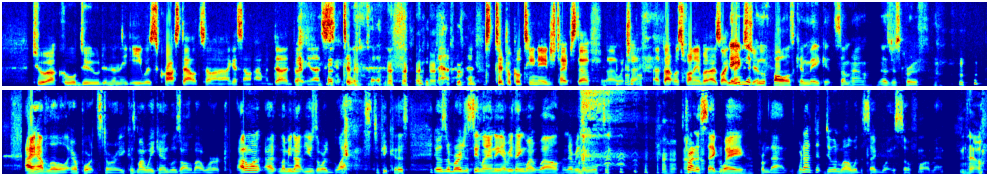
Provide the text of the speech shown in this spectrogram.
to a cool dude and then the e was crossed out so i guess i'm, I'm a dud but you know it's typical, typical teenage type stuff uh, which I, I thought was funny but i was like yeah, even the Jim. goofballs can make it somehow. That's just proof. I have a little airport story because my weekend was all about work. I don't want. I, let me not use the word blast because it was an emergency landing. Everything went well, and everything was. Trying to segue from that. We're not doing well with the segues so far, man. No.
